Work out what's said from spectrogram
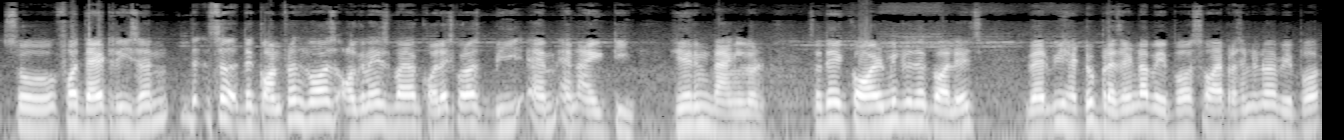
So for that reason, th- so the conference was organized by a college called as BMNIT here in Bangalore. So they called me to the college where we had to present our paper. So I presented my paper,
